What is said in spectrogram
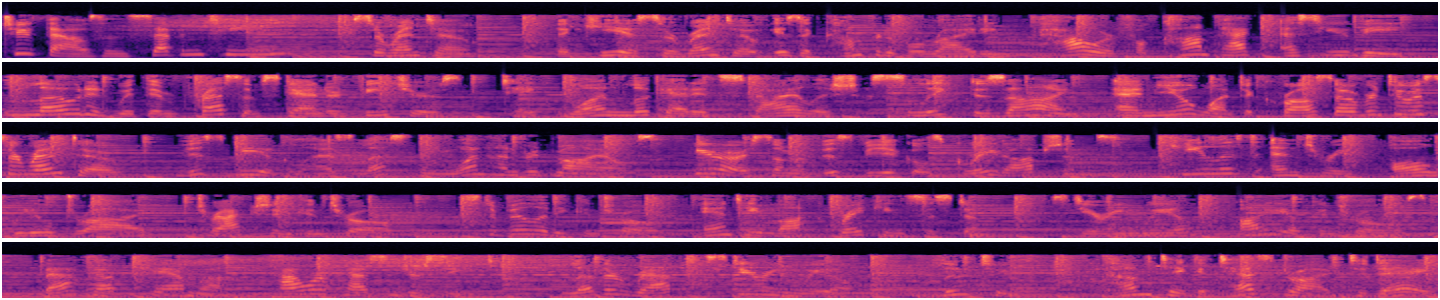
2017 Sorento. The Kia Sorento is a comfortable riding, powerful compact SUV loaded with impressive standard features. Take one look at its stylish, sleek design and you'll want to cross over to a Sorento. This vehicle has less than 100 miles. Here are some of this vehicle's great options. Keyless entry, all-wheel drive, traction control, stability control, anti-lock braking system, steering wheel, audio controls, backup camera, power passenger seat, leather wrapped steering wheel, Bluetooth. Come take a test drive today.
